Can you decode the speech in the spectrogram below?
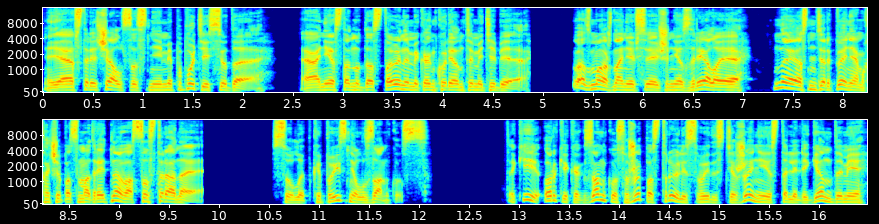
Я встречался с ними по пути сюда. Они станут достойными конкурентами тебе. Возможно, они все еще не зрелые, но я с нетерпением хочу посмотреть на вас со стороны. С улыбкой пояснил Занкус. Такие орки, как Занкус, уже построили свои достижения и стали легендами,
